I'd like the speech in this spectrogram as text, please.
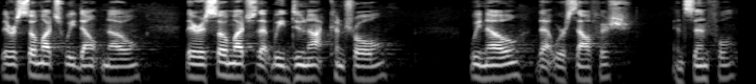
There is so much we don't know. There is so much that we do not control. We know that we're selfish and sinful.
